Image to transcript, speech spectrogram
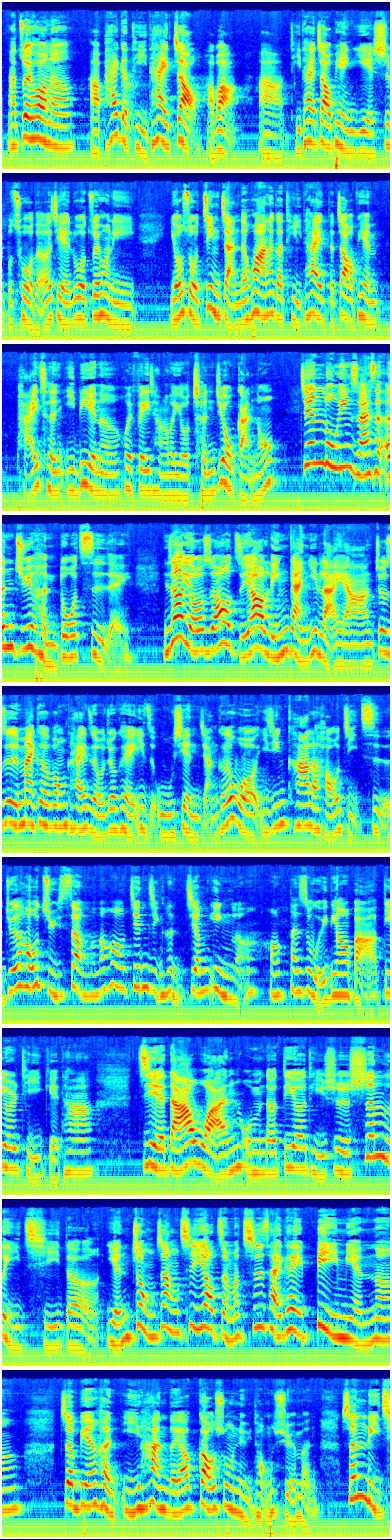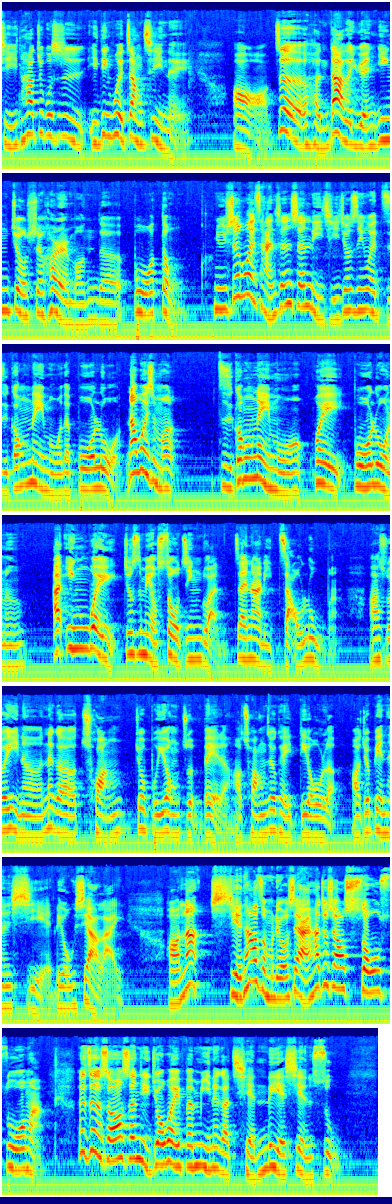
那最后呢，啊，拍个体态照，好不好？啊，体态照片也是不错的，而且如果最后你有所进展的话，那个体态的照片排成一列呢，会非常的有成就感哦。今天录音实在是 NG 很多次诶，你知道有的时候只要灵感一来呀、就是麦克风开着，我就可以一直无限讲。可是我已经卡了好几次，觉得好沮丧，然后肩颈很僵硬了。好，但是我一定要把第二题给他。解答完，我们的第二题是生理期的严重胀气要怎么吃才可以避免呢？这边很遗憾的要告诉女同学们，生理期它就是一定会胀气呢。哦，这很大的原因就是荷尔蒙的波动。女生会产生生理期，就是因为子宫内膜的剥落。那为什么子宫内膜会剥落呢？啊，因为就是没有受精卵在那里着陆嘛，啊，所以呢，那个床就不用准备了，啊，床就可以丢了，啊，就变成血流下来。好，那血它要怎么流下来？它就是要收缩嘛，所以这个时候身体就会分泌那个前列腺素，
